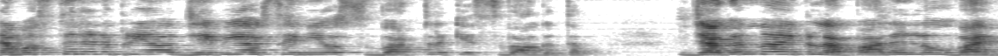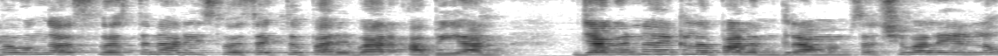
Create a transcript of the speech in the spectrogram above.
నమస్తే నేను ప్రియ జేవీఆర్సీ న్యూస్ వార్తలకి స్వాగతం. జగన్ నాయకుల పాలెంలో వైభవంగా స్వస్థ నారీ స్వశక్తి పరివార్ అభియాన్. జగన్ నాయకుల పాలెం గ్రామం సచివాలయంలో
